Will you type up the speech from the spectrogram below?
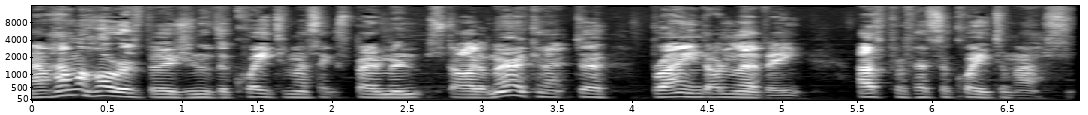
Now, Hammer Horror's version of the Quatermass experiment starred American actor Brian Donlevy as Professor Quatermass.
